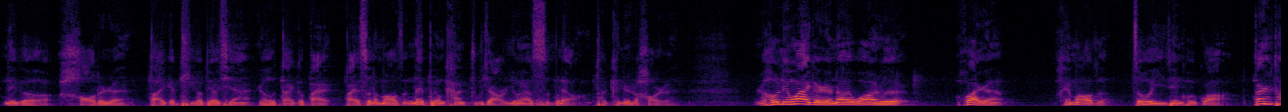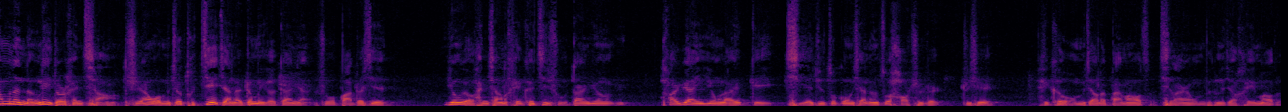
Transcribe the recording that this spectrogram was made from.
那个好的人，大家给他贴个标签，然后戴个白白色的帽子，那不用看，主角永远死不了，他肯定是好人。然后另外一个人呢，往往是坏人，黑帽子，最后一定会挂。但是他们的能力都是很强。实际上，我们就借鉴了这么一个概念，说把这些。拥有很强的黑客技术，但是用他愿意用来给企业去做贡献、能做好事的这些黑客，我们叫他白帽子；其他人我们可能叫黑帽子。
